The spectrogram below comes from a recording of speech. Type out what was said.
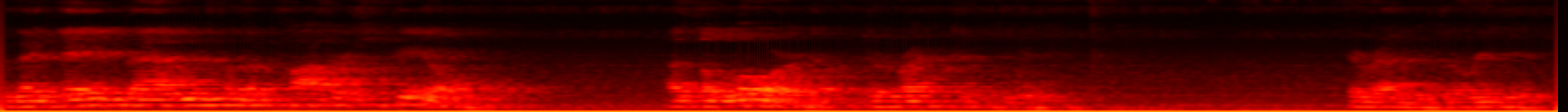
And they gave them for the potter's field, as the Lord directed me. Here ends the reading.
